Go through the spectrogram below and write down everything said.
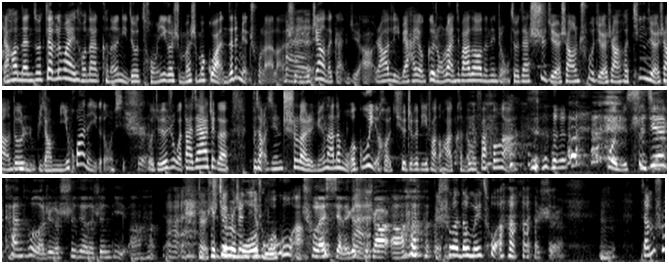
然后呢，就在另外一头呢，可能你就从一个什么什么管子里面出来了，是一个这样的感觉啊，然后里面还有各种乱七八糟的那种，就在视觉上、触觉上和听觉上都是比较迷幻的一个东西。是，我觉得如果大家这个不小心吃了云南的蘑菇以后去这个。地方的话可能会发疯啊，过于刺激，直接看透了这个世界的真谛啊！哎，对，就是蘑菇，蘑菇啊，出来写了一个四十二啊，说的都没错，是，嗯。咱们说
